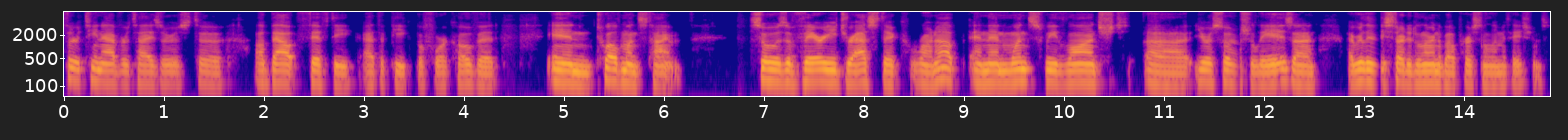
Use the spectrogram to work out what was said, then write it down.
13 advertisers to about 50 at the peak before COVID in 12 months time. So it was a very drastic run up. And then once we launched uh, your social liaison i really started to learn about personal limitations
